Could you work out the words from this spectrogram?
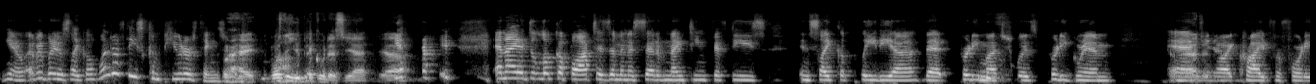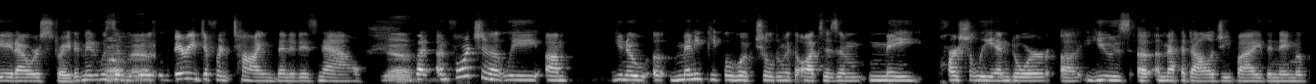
you know, everybody was like, I wonder if these computer things. Right. Wasn't ubiquitous yet. Yeah. Yeah, right. And I had to look up autism in a set of 1950s encyclopedia that pretty much was pretty grim. And you know, I cried for 48 hours straight. I mean, it was, Oh, a, it was a very different time than it is now. Yeah. But unfortunately, um, you know, uh, many people who have children with autism may partially and or uh, use a, a methodology by the name of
